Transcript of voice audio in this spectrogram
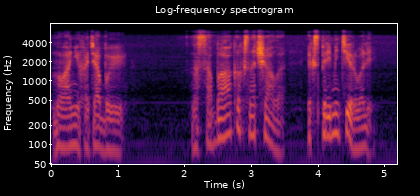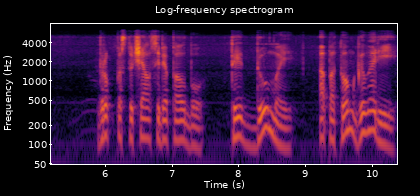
Но они хотя бы на собаках сначала экспериментировали. Друг постучал себе по лбу. Ты думай, а потом говори.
